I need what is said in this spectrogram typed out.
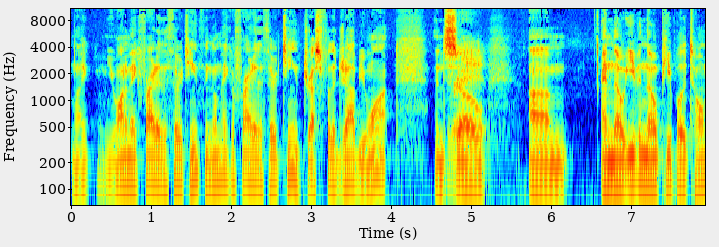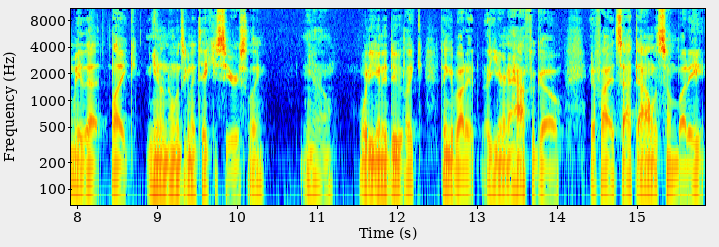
Like you want to make Friday the Thirteenth, and go make a Friday the Thirteenth. Dress for the job you want. And so. Right. Um, and though even though people had told me that like you know no one's going to take you seriously, you know what are you going to do? Like, think about it. A year and a half ago, if I had sat down with somebody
